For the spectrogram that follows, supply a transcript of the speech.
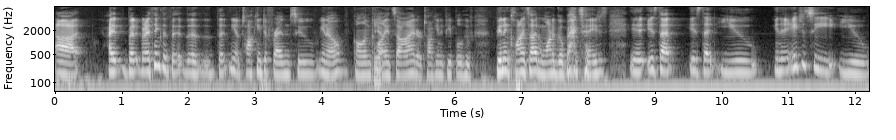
Uh, I but but I think that the, the the you know talking to friends who you know gone client side or talking to people who've been in client side and want to go back to agency is that is that you in an agency you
